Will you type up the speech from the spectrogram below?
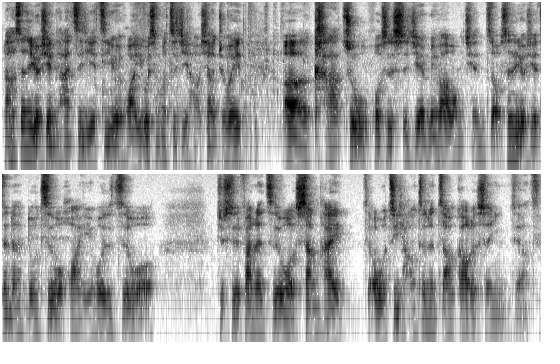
然后甚至有些人他自己也自己会怀疑，为什么自己好像就会呃卡住，或是时间没办法往前走，甚至有些真的很多自我怀疑或是自我就是反而自我伤害，我自己好像真的糟糕的声音这样子。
